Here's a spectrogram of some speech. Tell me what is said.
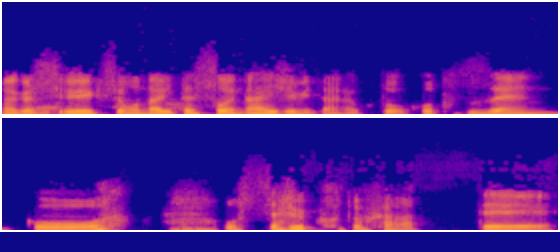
なんか収益書も成り立ちそうにないしみたいなことをこう突然こう、おっしゃることがあって、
